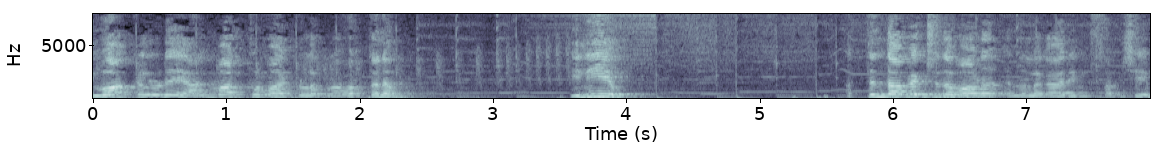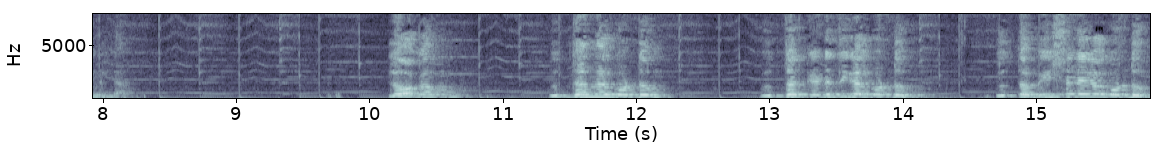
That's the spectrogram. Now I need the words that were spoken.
യുവാക്കളുടെ ആത്മാർത്ഥമായിട്ടുള്ള പ്രവർത്തനം ഇനിയും അത്യന്താപേക്ഷിതമാണ് എന്നുള്ള കാര്യം സംശയമില്ല. ലോകം യുദ്ധങ്ങൾ കൊണ്ടും യുദ്ധക്കെടുതികൾ കൊണ്ടും യുദ്ധഭീഷണികൾ കൊണ്ടും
